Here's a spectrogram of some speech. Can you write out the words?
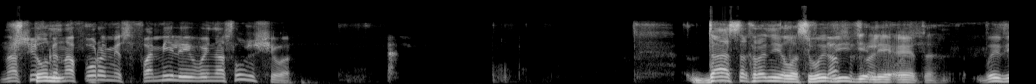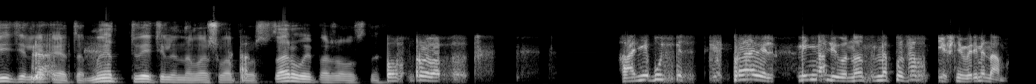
Нашивка Что... на форуме с фамилией военнослужащего? Да, сохранилось. Вы да, видели это. Вы видели да. это. Мы ответили на ваш вопрос. Второй, пожалуйста. Второй вопрос. А не будет правильно меняли на, на позавтрашним временам?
